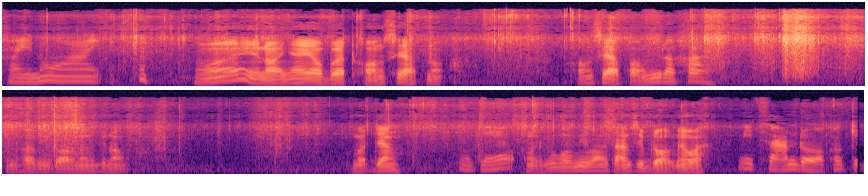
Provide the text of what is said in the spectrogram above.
ไข่น้อยๆโอ้ยน้อยใหญ่เอาเบิดของแซ่บเนาะของแซ่บของมีราคาเป็นครับอีกดอกหนึงพี่น้องหมดยังหมดแล้วโอ้ยคือว่ามีวาง30ดอกเนี่ยวะ มีสามดอกเขาเก็บ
